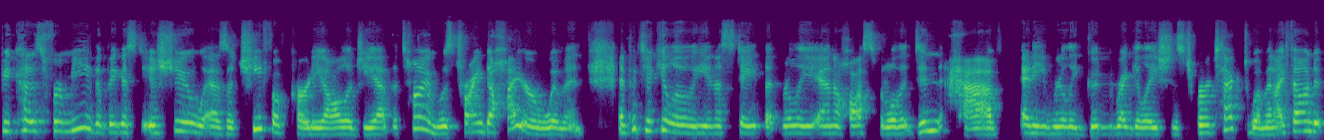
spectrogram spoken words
Because for me the biggest issue as a chief of cardiology at the time was trying to hire women and particularly in a state that really and a hospital that didn't have any really good regulations to protect women. I found it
